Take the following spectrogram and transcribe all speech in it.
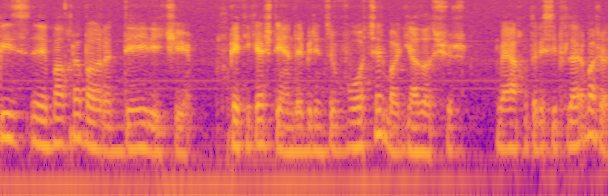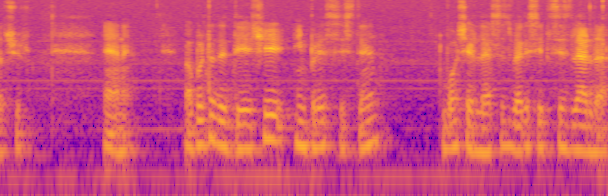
Biz e, bağıra-bağıra deyirik ki, petty cash deyəndə birinci voucher yada düşür və yaxud resiptlər başa düşür. Yəni və burada da deyir ki, impress sistem voucherlərsiz və resiptsizlər də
